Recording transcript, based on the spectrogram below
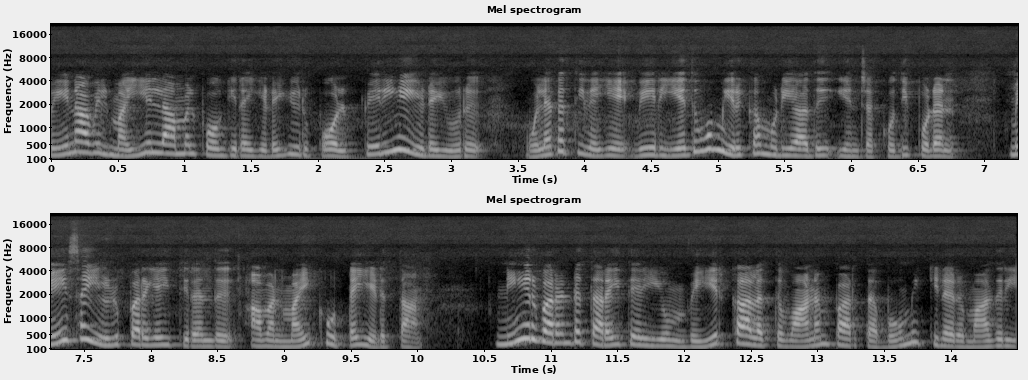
பேனாவில் மையில்லாமல் போகிற இடையூறு போல் பெரிய இடையூறு. உலகத்திலேயே வேறு எதுவும் இருக்க முடியாது என்ற கொதிப்புடன் மேசை இழுப்பறையை திறந்து அவன் மைக்கூட்டை எடுத்தான். நீர் வறண்டு தரை தெரியும் வெயிற்காலத்து வானம் பார்த்த பூமி கிணறு மாதிரி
